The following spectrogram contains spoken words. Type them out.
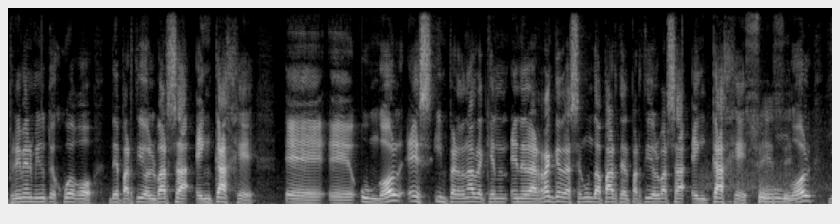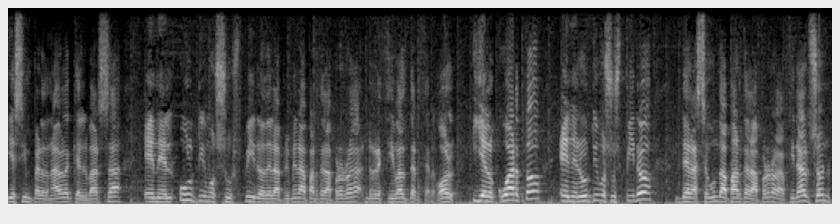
primer minuto de juego de partido el Barça encaje eh, eh, un gol. Es imperdonable que en, en el arranque de la segunda parte del partido el Barça encaje Sí, un sí. gol. Y es imperdonable que el Barça en el último suspiro de la primera parte de la prórroga reciba el tercer gol. Y el cuarto en el último suspiro de la segunda parte de la prórroga. Al final son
